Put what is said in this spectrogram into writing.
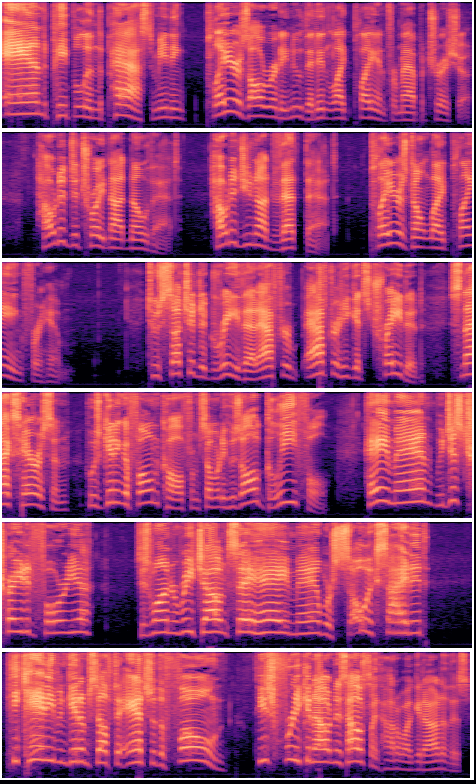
and people in the past, meaning players already knew they didn't like playing for Matt Patricia. How did Detroit not know that? How did you not vet that? Players don't like playing for him to such a degree that after after he gets traded, Snacks Harrison, who's getting a phone call from somebody who's all gleeful, "Hey man, we just traded for you. Just wanted to reach out and say, "Hey man, we're so excited." He can't even get himself to answer the phone. He's freaking out in his house like, "How do I get out of this?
